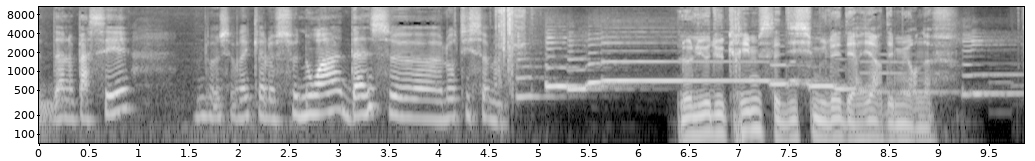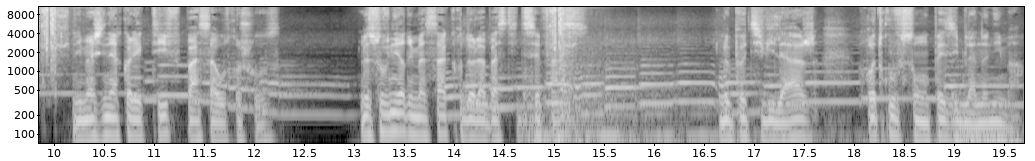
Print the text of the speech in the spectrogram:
dans le passé. C'est vrai qu'elle se noie dans ce lotissement. Le lieu du crime s'est dissimulé derrière des murs neufs. L'imaginaire collectif passe à autre chose. Le souvenir du massacre de la Bastide s'efface. Le petit village retrouve son paisible anonymat.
